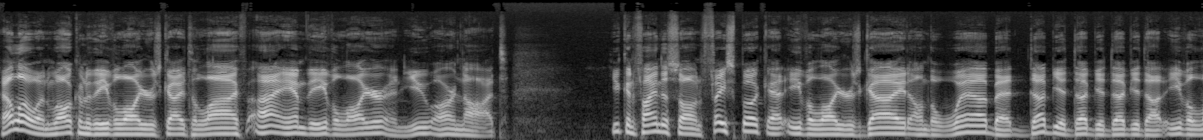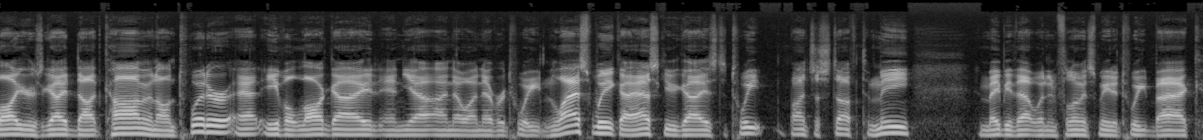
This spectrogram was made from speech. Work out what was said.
Hello and welcome to the Evil Lawyer's Guide to Life. I am the Evil Lawyer and you are not. You can find us on Facebook at Evil Lawyer's Guide, on the web at www.evillawyersguide.com, and on Twitter at Evil Law Guide. And yeah, I know I never tweet. And last week I asked you guys to tweet a bunch of stuff to me, and maybe that would influence me to tweet back,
